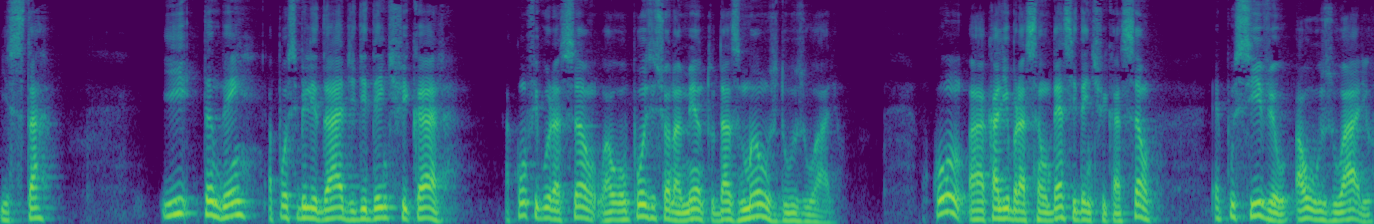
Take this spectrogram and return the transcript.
está e também a possibilidade de identificar a configuração ou posicionamento das mãos do usuário. Com a calibração dessa identificação, é possível ao usuário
